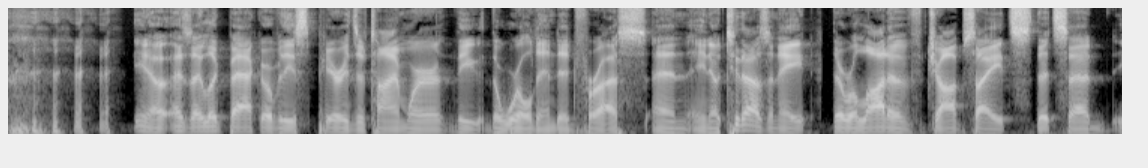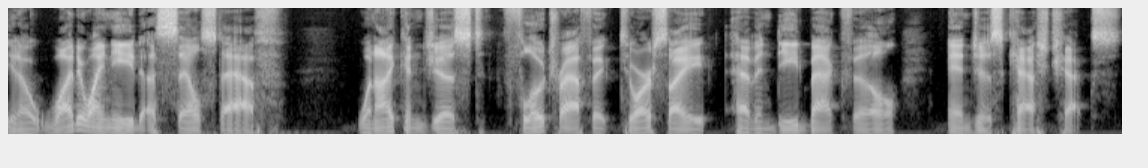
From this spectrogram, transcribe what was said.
you know, as I look back over these periods of time where the the world ended for us, and you know, 2008, there were a lot of job sites that said, you know, why do I need a sales staff when I can just flow traffic to our site, have Indeed backfill, and just cash checks?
